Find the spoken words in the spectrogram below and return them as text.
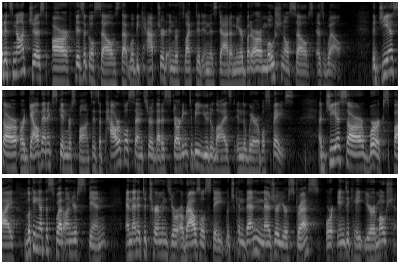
But it's not just our physical selves that will be captured and reflected in this data mirror, but our emotional selves as well. The GSR, or galvanic skin response, is a powerful sensor that is starting to be utilized in the wearable space. A GSR works by looking at the sweat on your skin and then it determines your arousal state, which can then measure your stress or indicate your emotion.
